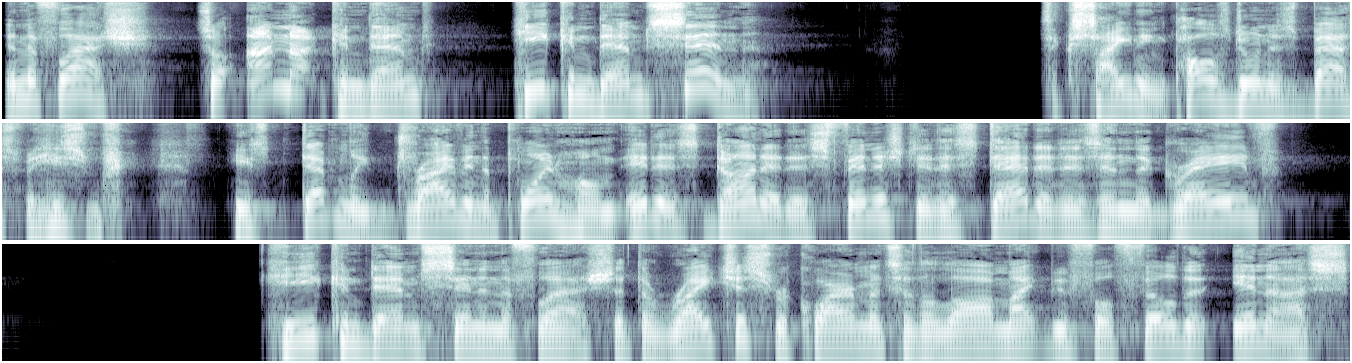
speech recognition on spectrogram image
in the flesh. So I'm not condemned. He condemned sin. It's exciting. Paul's doing his best, but he's he's definitely driving the point home. It is done. It is finished. It is dead. It is in the grave. He condemned sin in the flesh, that the righteous requirements of the law might be fulfilled in us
